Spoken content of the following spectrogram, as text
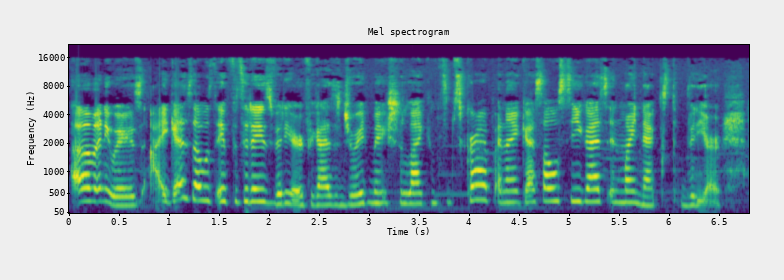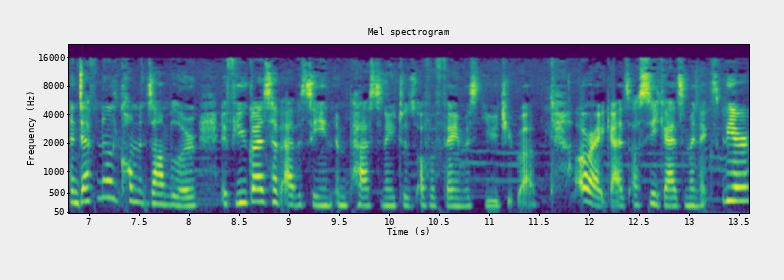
Um, anyways, I guess that was it for today's video. If you guys enjoyed, make sure to like and subscribe. And I guess I will see you guys in my next video. And definitely comment down below if you guys have ever seen impersonators of a famous YouTuber. Alright guys, I'll see you guys in my next video.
